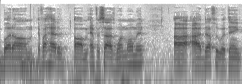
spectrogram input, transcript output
But um, if I had to um, emphasize one moment, uh, I definitely would think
